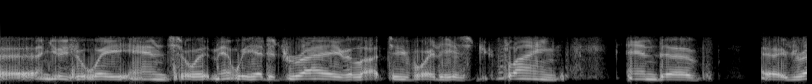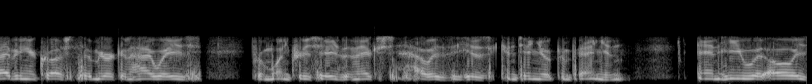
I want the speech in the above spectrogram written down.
uh, unusual way, and so it meant we had to drive a lot to avoid his flying. And uh, uh, driving across the American highways from one crusade to the next. I was his continual companion. And he would always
